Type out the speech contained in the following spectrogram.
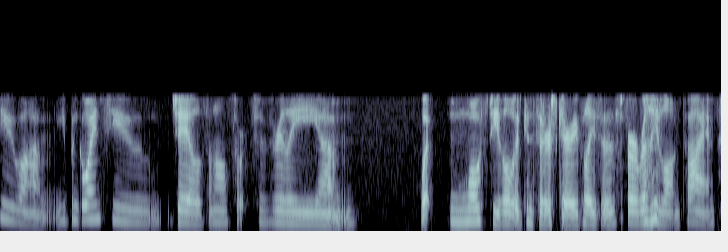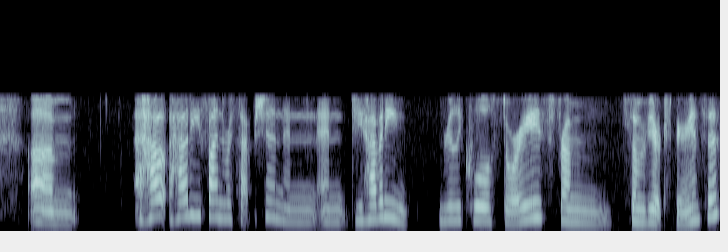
to um you've been going to jails and all sorts of really um what most people would consider scary places for a really long time. Um how how do you find the reception and and do you have any really cool stories from some of your experiences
